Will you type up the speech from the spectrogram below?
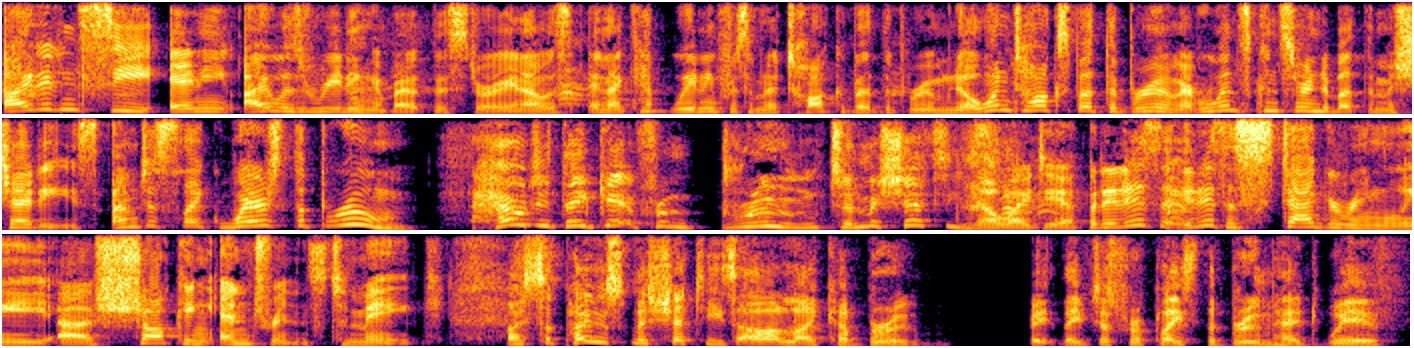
I didn't see any. I was reading about this story, and I was, and I kept waiting for someone to talk about the broom. No one talks about the broom. Everyone's concerned about the machetes. I'm just like, where's the broom? How did they get from broom to machetes? No idea. But it is, it is a staggeringly uh, shocking entrance to make. I suppose machetes are like a broom, but they've just replaced the broom head with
